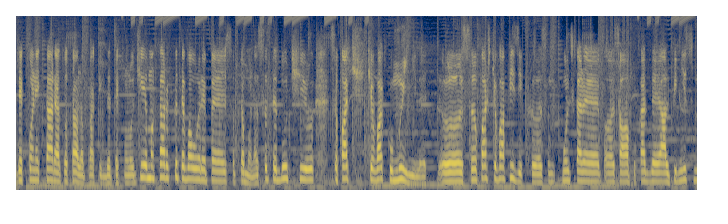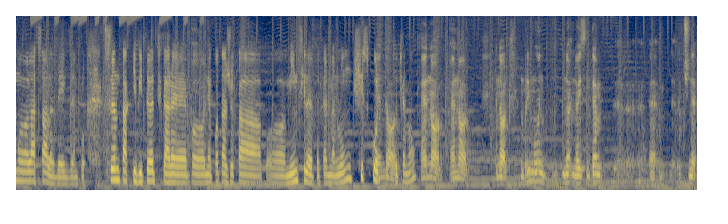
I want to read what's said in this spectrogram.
deconectarea totală, practic, de tehnologie, măcar câteva ore pe săptămână. Să te duci să faci ceva cu mâinile, să faci ceva fizic. Sunt mulți care s-au apucat de al alpinism uh, la sală, de exemplu. Sunt activități care uh, ne pot ajuta uh, mințile pe termen lung și scurt, enorm, ce nu? Enorm, enorm, enorm. În primul rând, noi, noi suntem cine,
